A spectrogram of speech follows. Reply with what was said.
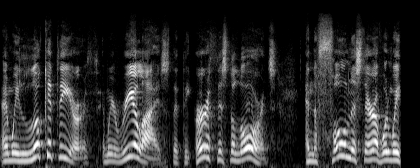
and we look at the earth and we realize that the earth is the Lord's and the fullness thereof, when we,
